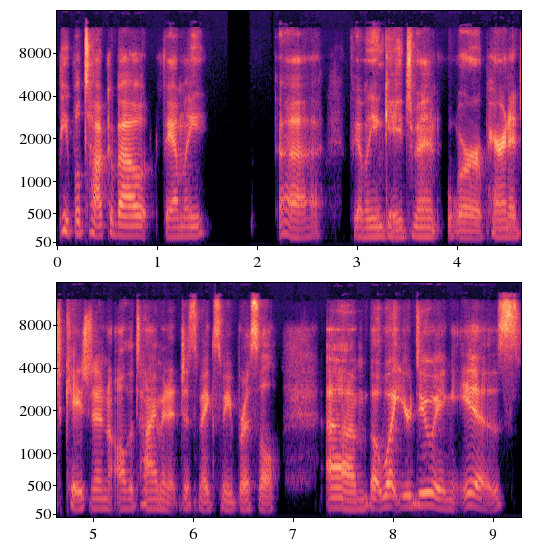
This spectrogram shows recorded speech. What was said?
people talk about family uh, family engagement or parent education all the time, and it just makes me bristle. Um, but what you're doing is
